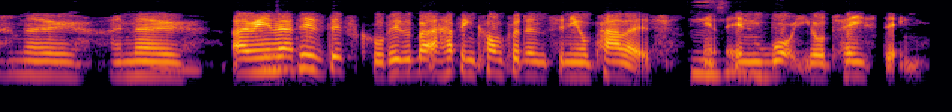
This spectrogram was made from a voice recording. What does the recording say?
I know, I know. I mean, that is difficult. It's about having confidence in your palate, mm-hmm. in, in what you're tasting.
